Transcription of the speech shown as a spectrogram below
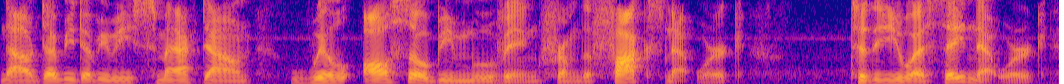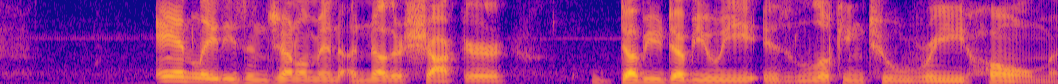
Now, WWE SmackDown will also be moving from the Fox network to the USA network. And, ladies and gentlemen, another shocker WWE is looking to rehome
